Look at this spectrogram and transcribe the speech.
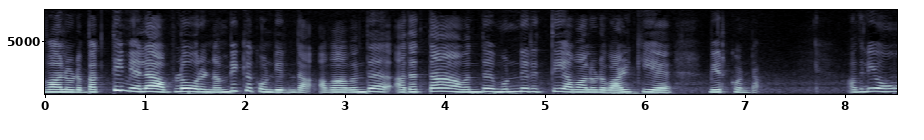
அவளோட பக்தி மேலே அவ்வளோ ஒரு நம்பிக்கை கொண்டிருந்தா. அவள் வந்து அதைத்தான் வந்து முன்னிறுத்தி அவளோட வாழ்க்கையை மேற்கொண்டா. அதுலேயும்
